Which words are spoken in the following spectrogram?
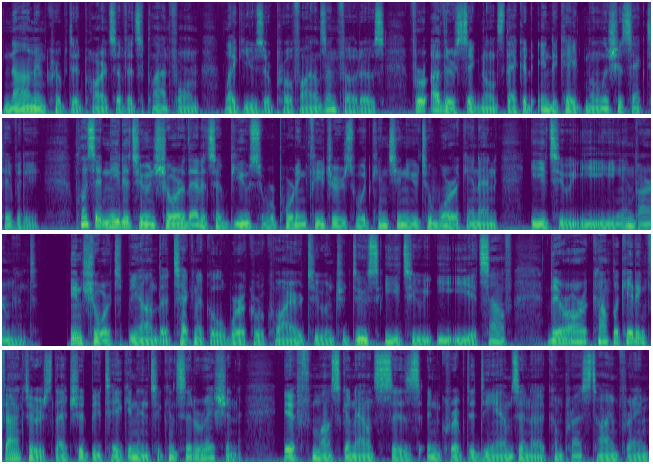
non encrypted parts of its platform, like user profiles and photos, for other signals that could indicate malicious activity. Plus, it needed to ensure that its abuse reporting features would continue to work in an E2EE environment. In short, beyond the technical work required to introduce E2EE itself, there are complicating factors that should be taken into consideration. If Musk announces encrypted DMs in a compressed time frame,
